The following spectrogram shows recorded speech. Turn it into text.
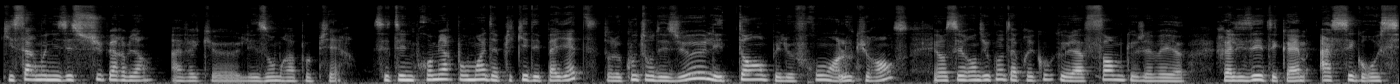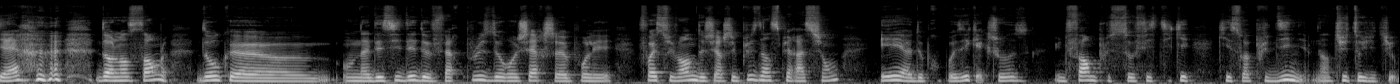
qui s'harmonisait super bien avec euh, les ombres à paupières. C'était une première pour moi d'appliquer des paillettes sur le contour des yeux, les tempes et le front en l'occurrence. Et on s'est rendu compte après coup que la forme que j'avais euh, réalisée était quand même assez grossière dans l'ensemble. Donc euh, on a décidé de faire plus de recherches pour les fois suivantes, de chercher plus d'inspiration et euh, de proposer quelque chose, une forme plus sophistiquée, qui soit plus digne d'un tuto YouTube.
